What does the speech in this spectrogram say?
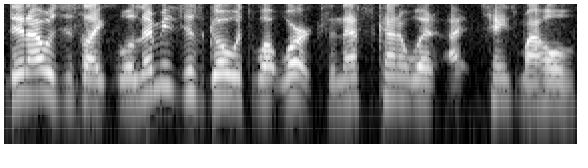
then I was just like, well, let me just go with what works, and that's kind of what I changed my whole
